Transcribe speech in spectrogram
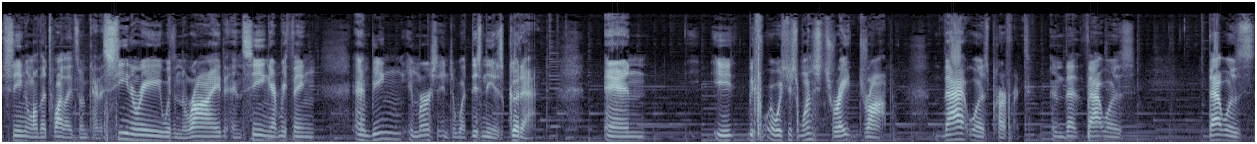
seeing all the Twilight Zone kind of scenery within the ride and seeing everything and being immersed into what Disney is good at. And it before it was just one straight drop. That was perfect. And that that was that was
